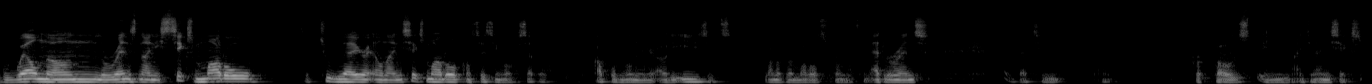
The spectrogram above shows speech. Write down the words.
the well-known Lorenz 96 model, the two-layer L96 model consisting of a set of, of coupled nonlinear ODEs. It's one of the models from, from Ed Lorenz that he uh, proposed in 1996.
